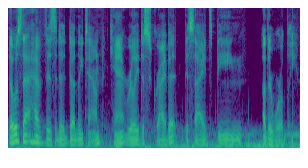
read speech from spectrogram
Those that have visited Dudleytown can't really describe it besides being otherworldly.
